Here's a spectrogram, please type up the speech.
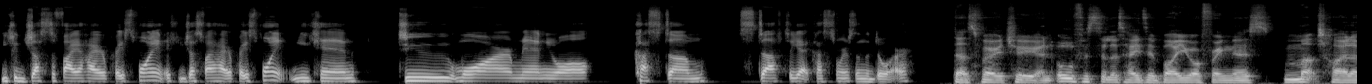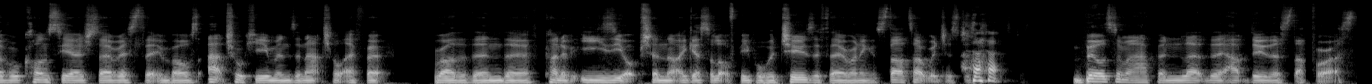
you can justify a higher price point. If you justify a higher price point, you can do more manual, custom stuff to get customers in the door. That's very true. And all facilitated by you offering this much higher level concierge service that involves actual humans and actual effort rather than the kind of easy option that I guess a lot of people would choose if they're running a startup, which is just, just build some app and let the app do this stuff for us.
